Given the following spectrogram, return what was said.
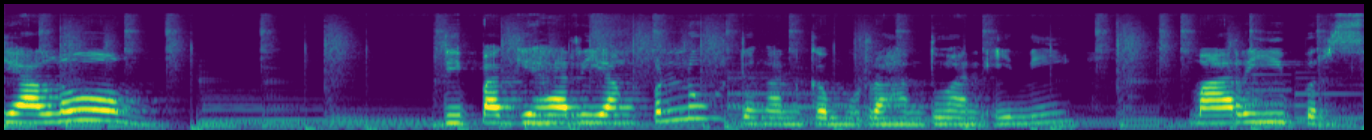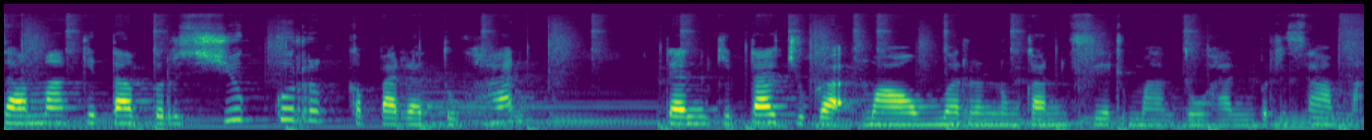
Shalom. Di pagi hari yang penuh dengan kemurahan Tuhan ini, mari bersama kita bersyukur kepada Tuhan dan kita juga mau merenungkan firman Tuhan bersama.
